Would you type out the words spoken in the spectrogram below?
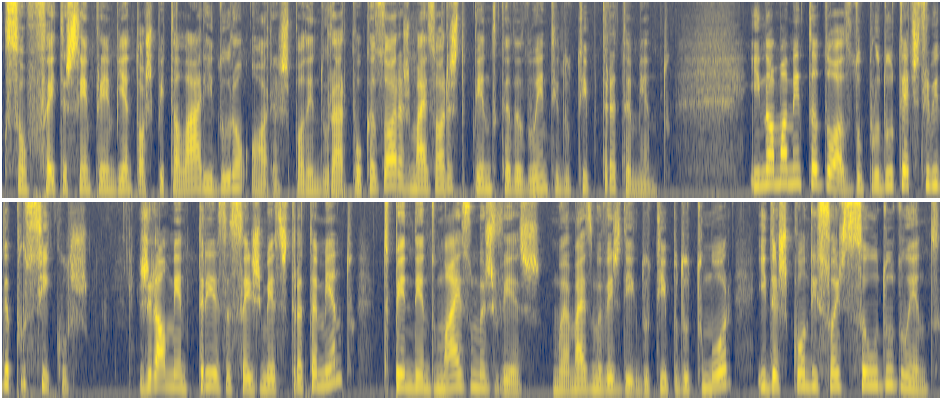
que são feitas sempre em ambiente hospitalar e duram horas. Podem durar poucas horas, mais horas, depende de cada doente e do tipo de tratamento. E normalmente a dose do produto é distribuída por ciclos geralmente 3 a 6 meses de tratamento, dependendo mais umas vezes, mais uma vez digo, do tipo do tumor e das condições de saúde do doente.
